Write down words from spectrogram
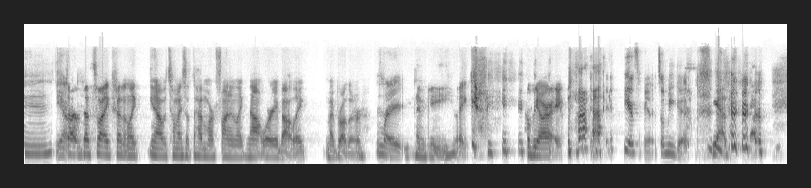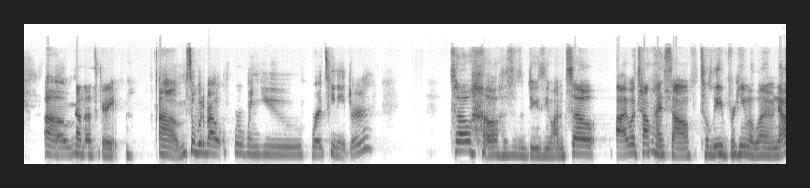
Mm, yeah. So that's why I kind of like, you know, I would tell myself to have more fun and like not worry about like my brother Right. and be like he'll be all right. he has parents. He'll be good. Yes. um, no, that's great. um, so what about for when you were a teenager? So, oh, this is a doozy one. So I would tell myself to leave Brahim alone. No,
